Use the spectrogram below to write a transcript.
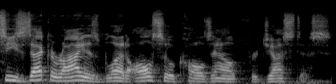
See, Zechariah's blood also calls out for justice.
